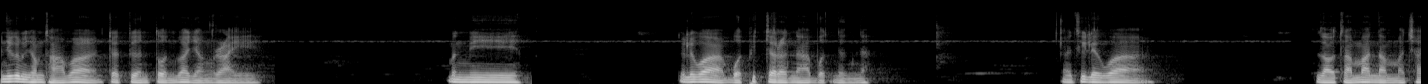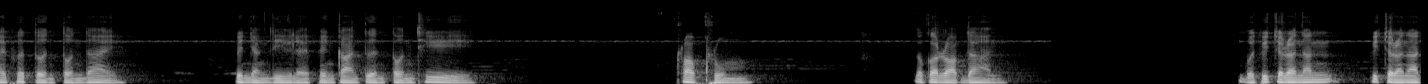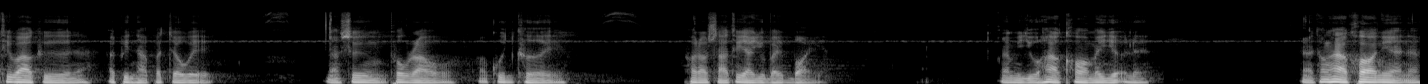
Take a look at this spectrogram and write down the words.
อันนี้ก็มีคำถามว่าจะเตือนตนว่าอย่างไร มันมีเรียกว่าบทพิจารณาบทหนึ่งนะที่เรียกว่า เราสามารถนำมาใช้เพื่อเตือนตนได้ เป็นอย่างดีเลย เป็นการเตือนตนที่ ครอบคลุม แล้วก็รอบด้าน บทพิจารณานั้น พิจารณาที่ว่าคือนะอภินหาปัจเวกนะซึ่งพวกเราคุ้นเคยเพราะเราสาธยายอยู่บ่อยๆมีอยู่ห้าข้อไม่เยอะเลย ทั้งห้าข้อเนี่ยนะ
